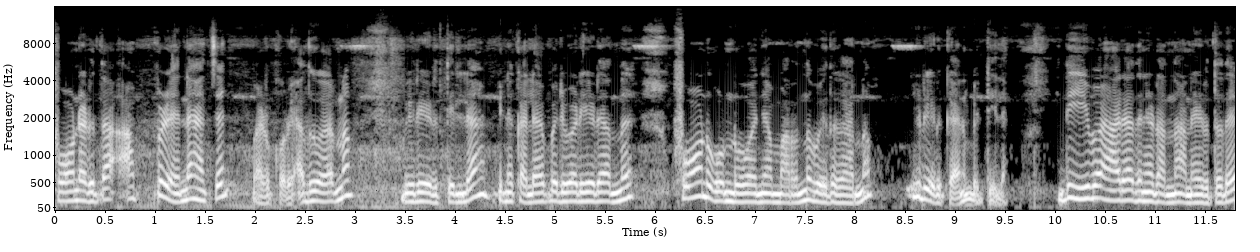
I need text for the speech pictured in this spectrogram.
ഫോൺ എടുത്താൽ അപ്പോഴേ തന്നെ അച്ഛൻ വഴക്കുറയും അത് കാരണം വീഡിയോ എടുത്തില്ല. പിന്നെ കലാപരിപാടിയുടെ അന്ന് ഫോൺ കൊണ്ടുപോകാൻ ഞാൻ മറന്നുപോയത് കാരണം വീഡിയോ എടുക്കാനും പറ്റിയില്ല. ഇത് ഈ ആരാധനയുടെ അന്നാണ് എടുത്തത്.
